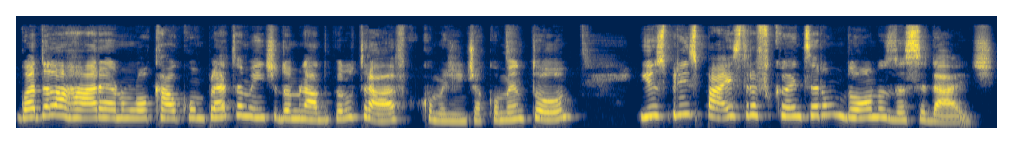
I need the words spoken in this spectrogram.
Guadalajara era um local completamente dominado pelo tráfico, como a gente já comentou, e os principais traficantes eram donos da cidade.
